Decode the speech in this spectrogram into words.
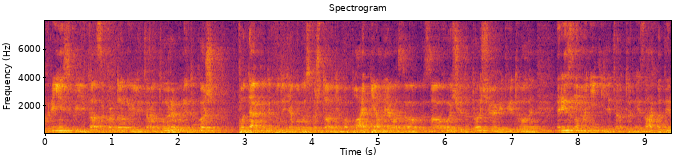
української та закордонної літератури. Вони також подекуди будуть або безкоштовні, або платні, але я вас за- заохочую до того, що ви відвідували різноманітні літературні заходи.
